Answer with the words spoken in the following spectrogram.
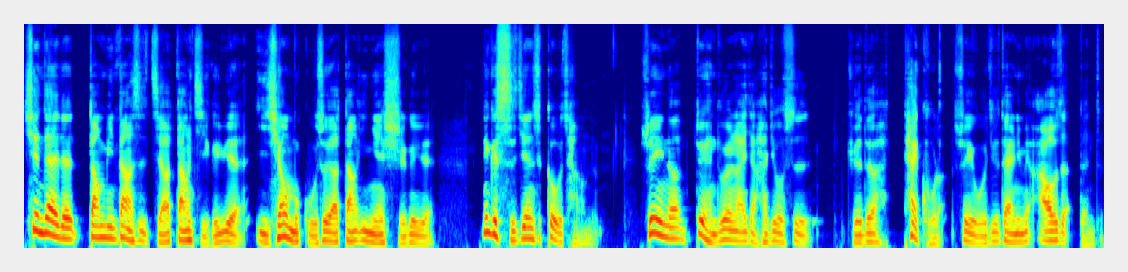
现在的当兵当然是只要当几个月，以前我们古时候要当一年十个月。”那个时间是够长的，所以呢，对很多人来讲，他就是觉得太苦了，所以我就在里面熬着等着。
